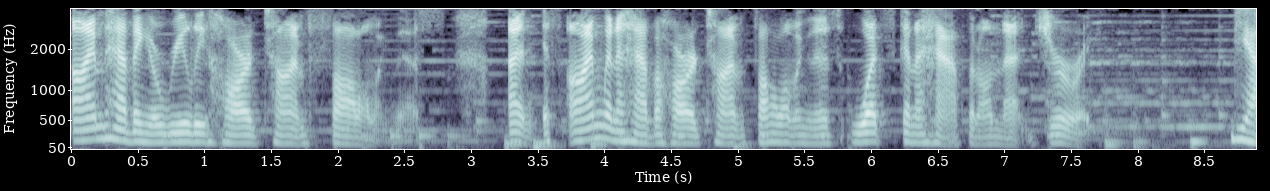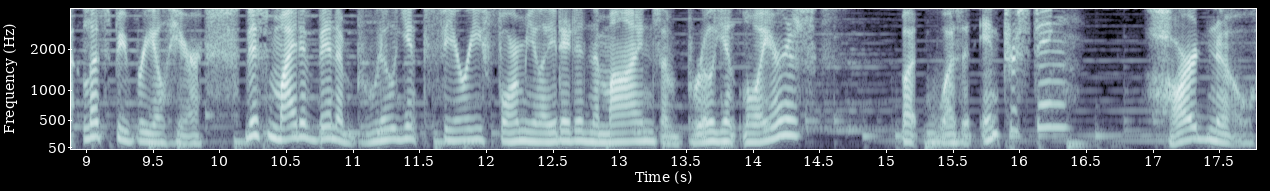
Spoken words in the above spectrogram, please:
I'm having a really hard time following this. And if I'm going to have a hard time following this, what's going to happen on that jury? Yeah, let's be real here. This might have been a brilliant theory formulated in the minds of brilliant lawyers, but was it interesting? Hard no.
